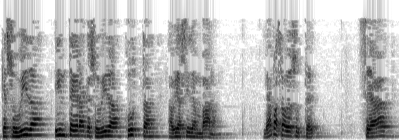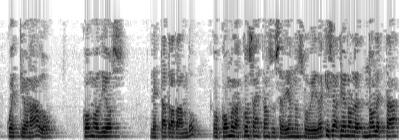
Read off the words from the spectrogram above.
que su vida íntegra, que su vida justa había sido en vano. ¿Le ha pasado eso a usted? ¿Se ha cuestionado cómo Dios le está tratando o cómo las cosas están sucediendo en su vida? Quizás Dios no le, no le está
